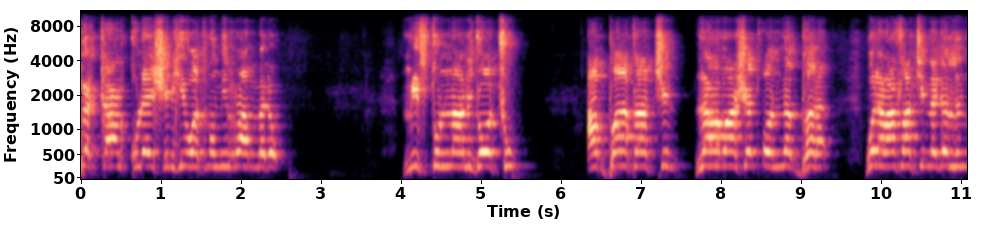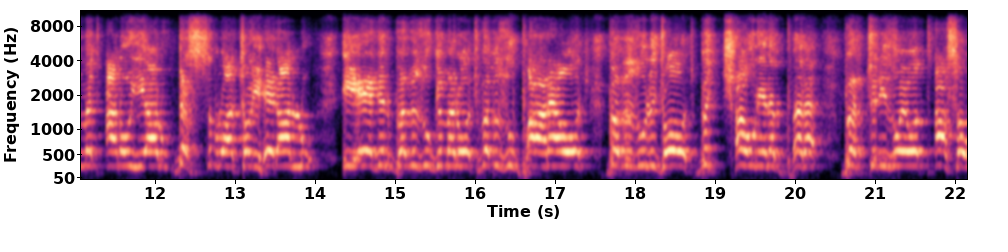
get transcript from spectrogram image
በ calculation ህይወት ነው የሚራመደው። ሚስቱና ልጆቹ አባታችን ላባ ሸጦን ነበረ ወደ ራሳችን ነገር ልንመጣ ነው እያሉ ደስ ብሏቸው ይሄዳሉ። ይሄ ግን በብዙ ግመሎች በብዙ ባሪያዎች በብዙ ልጆች ብቻውን የነበረ በትር ይዞ የወጣ ሰው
